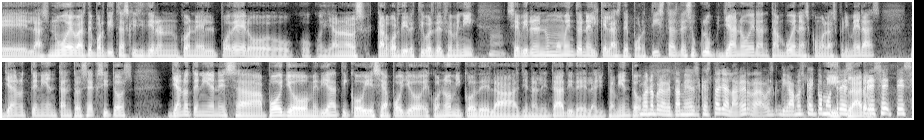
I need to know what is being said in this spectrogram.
eh, las nuevas deportistas que se hicieron con el poder o, o, o que llegaron a los cargos directivos del femení Hmm. se vieron en un momento en el que las deportistas de su club ya no eran tan buenas como las primeras, ya no tenían tantos éxitos, ya no tenían ese apoyo mediático y ese apoyo económico de la Generalitat y del ayuntamiento. Bueno, pero que también es que está ya la guerra. Pues, Digamos que hay como Y tres, claro. tres, tres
